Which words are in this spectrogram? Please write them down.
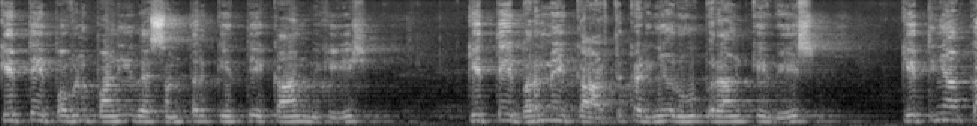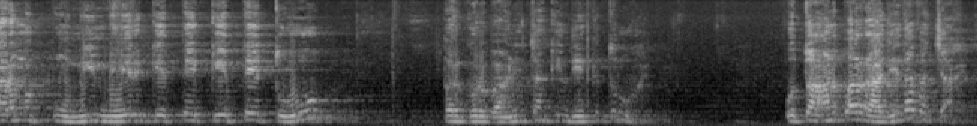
ਕੇਤੇ ਪਵਨ ਪਾਣੀ ਵੈ ਸੰਤਰ, ਕੀਤੇ ਕਾਨ ਵਿਖੇਸ਼ ਕੇਤੇ ਬਰਮੇ ਘਾਟ ਘੜੀਆਂ ਰੂਪ ਰੰਗ ਕੇ ਵੇਸ਼, ਕੀਤੀਆਂ ਕਰਮ ਭੂਮੀ ਮੇਰ, ਕੀਤੇ ਕੀਤੇ ਤੂੰ। ਪਰ ਗੁਰਬਾਣੀ ਤਾਂ ਕਹਿੰਦੀ ਇੱਕ ਧਰੂ ਹੈ। ਉਹ ਉਤਾਨ ਪਰ ਰਾਜੇ ਦਾ ਬੱਚਾ ਹੈ।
